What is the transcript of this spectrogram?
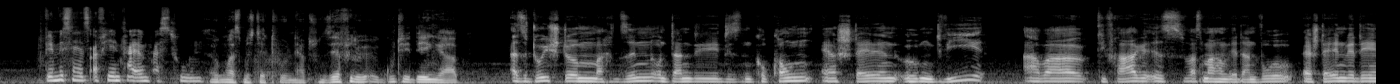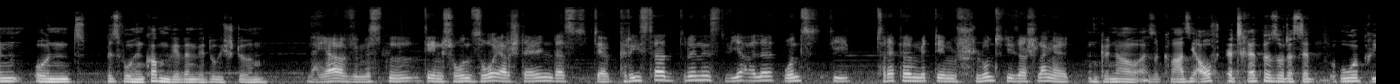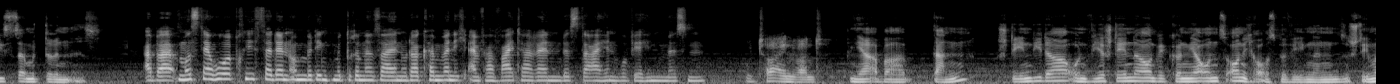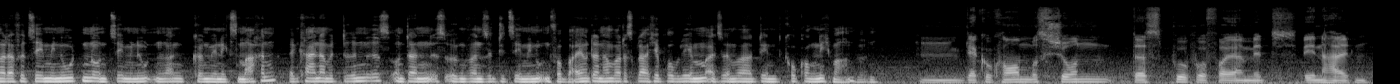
Wir müssen jetzt auf jeden Fall irgendwas tun. Irgendwas müsst ihr tun. Ihr habt schon sehr viele gute Ideen gehabt. Also durchstürmen macht Sinn und dann die, diesen Kokon erstellen irgendwie. Aber die Frage ist, was machen wir dann? Wo erstellen wir den und bis wohin kommen wir, wenn wir durchstürmen? Naja, wir müssten den schon so erstellen, dass der Priester drin ist, wir alle, und die Treppe mit dem Schlund dieser Schlange. Genau, also quasi auf der Treppe, so dass der hohe Priester mit drin ist. Aber muss der hohe Priester denn unbedingt mit drinne sein oder können wir nicht einfach weiterrennen bis dahin, wo wir hin müssen? Guter Einwand. Ja, aber dann stehen die da und wir stehen da und wir können ja uns auch nicht rausbewegen. Dann stehen wir da für zehn Minuten und zehn Minuten lang können wir nichts machen, wenn keiner mit drin ist und dann ist irgendwann sind die zehn Minuten vorbei und dann haben wir das gleiche Problem, als wenn wir den Kokon nicht machen würden. Hm, Der Kokon muss schon das Purpurfeuer mit beinhalten.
